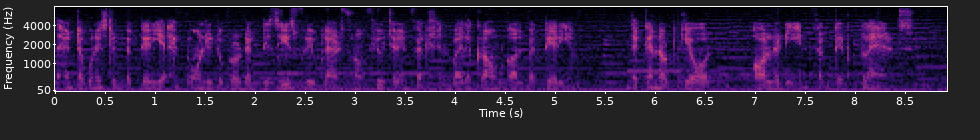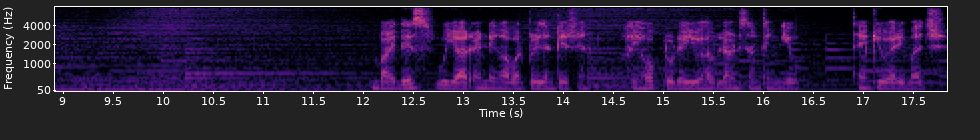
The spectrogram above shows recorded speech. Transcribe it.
The antagonistic bacteria act only to protect disease-free plants from future infection by the crown gall bacterium. They cannot cure already infected plants. By this, we are ending our presentation. I hope today you have learned something new. Thank you very much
